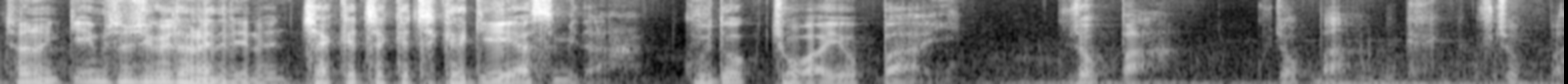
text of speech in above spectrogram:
저는 게임 소식을 전해드리는 체크 체크 체크기였습니다. 구독, 좋아요, bye. 구조빠. 구조빠? 구조빠.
